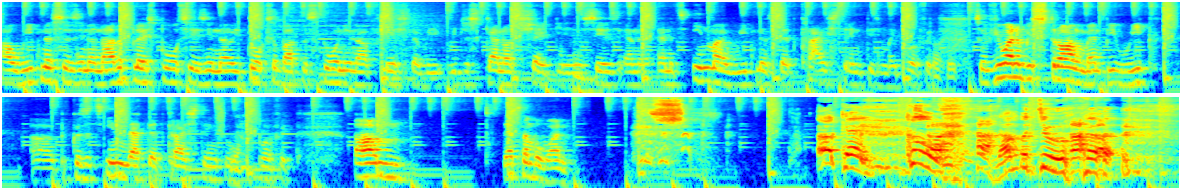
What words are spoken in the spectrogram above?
our weaknesses in another place paul says you know he talks about the thorn in our flesh that we, we just cannot shake. And he says and, and it's in my weakness that christ's strength is made perfect, perfect. so if you want to be strong man be weak uh, because it's in that that christ's strength will yeah. be perfect. Um, that's number one. Okay cool. Number two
